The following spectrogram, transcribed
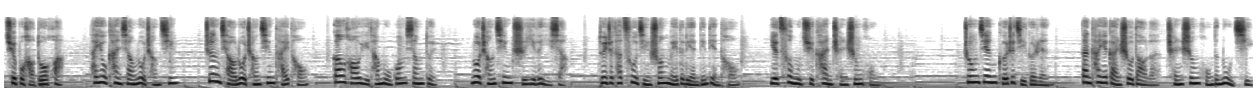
却不好多话。他又看向洛长青，正巧洛长青抬头，刚好与他目光相对。洛长青迟疑了一下，对着他蹙紧双眉的脸点点头，也侧目去看陈生红。中间隔着几个人，但他也感受到了陈生红的怒气。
